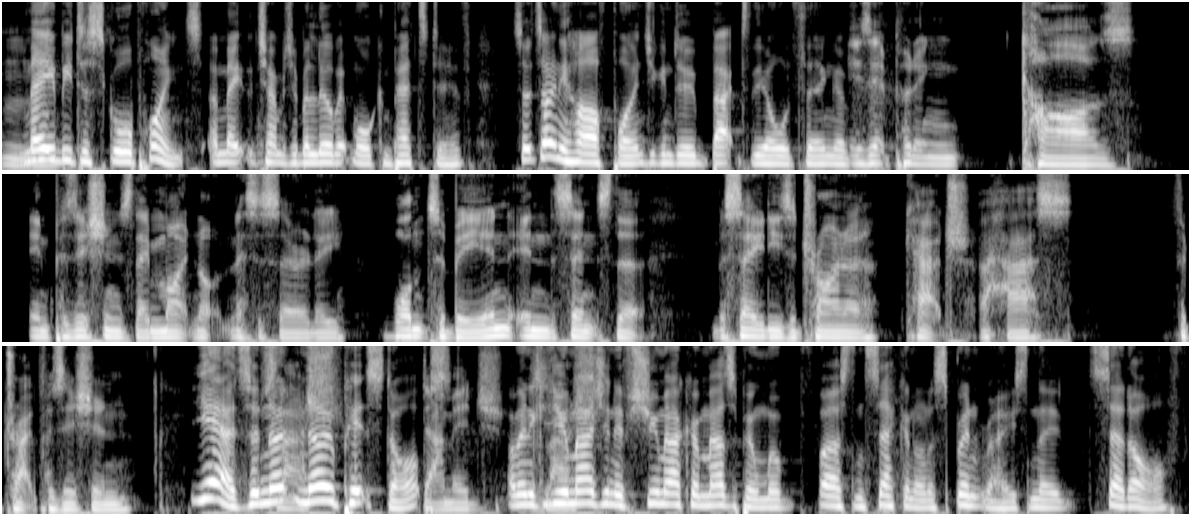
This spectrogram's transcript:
mm. maybe to score points and make the championship a little bit more competitive. So it's only half points. You can do back to the old thing of Is it putting cars in positions they might not necessarily want to be in, in the sense that Mercedes are trying to catch a Haas for track position yeah. So no no pit stops. damage? I mean, can you imagine if Schumacher and Mazepin were first and second on a sprint race and they set off,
